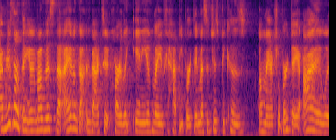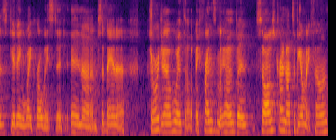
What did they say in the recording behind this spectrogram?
I'm just not thinking about this that I haven't gotten back to hardly any of my happy birthday messages because on my actual birthday, I was getting white girl wasted in um, Savannah, Georgia, with uh, my friends and my husband. So I was trying not to be on my phone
